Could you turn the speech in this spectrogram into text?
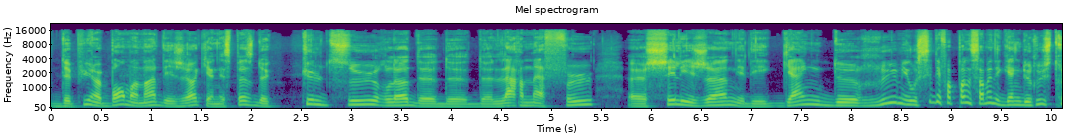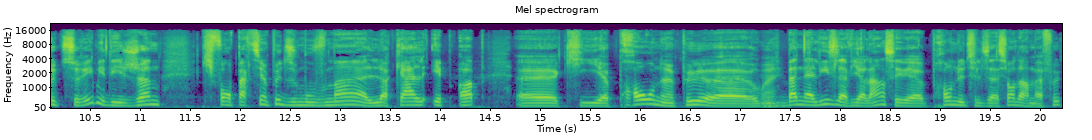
depuis un bon moment déjà qu'il y a une espèce de culture là, de, de, de l'arme à feu euh, chez les jeunes. Il y a des gangs de rue, mais aussi des fois pas nécessairement des gangs de rue structurés, mais des jeunes qui font partie un peu du mouvement local hip-hop, euh, qui euh, prônent un peu, euh, ou Ouais. banalisent la violence et euh, prônent l'utilisation d'armes à feu.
